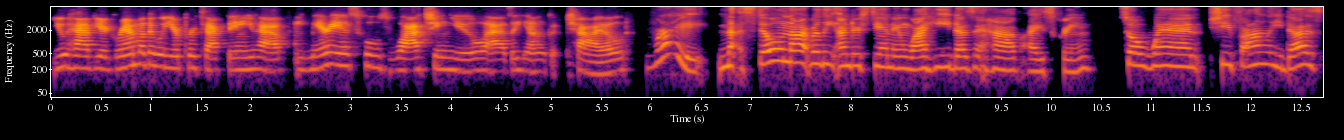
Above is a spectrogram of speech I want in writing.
You have your grandmother who you're protecting. You have Marius who's watching you as a young child. Right. Not, still not really understanding why he doesn't have ice cream. So when she finally does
